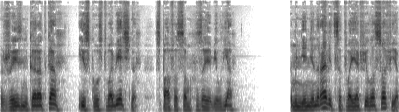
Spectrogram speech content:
«Жизнь коротка, искусство вечно», — с пафосом заявил я. «Мне не нравится твоя философия»,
